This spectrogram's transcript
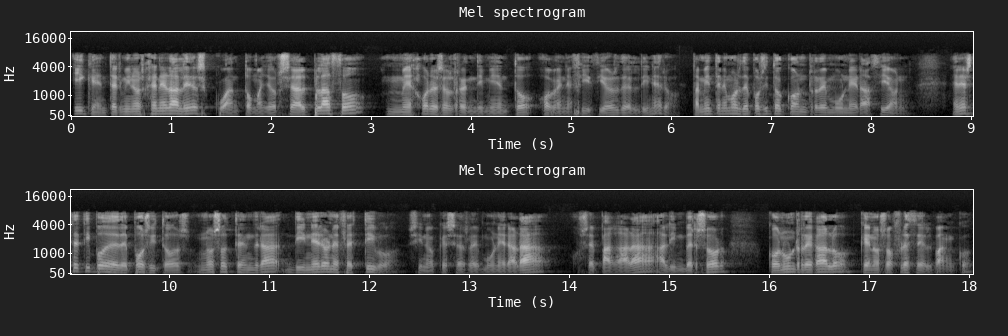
y que en términos generales, cuanto mayor sea el plazo, mejor es el rendimiento o beneficios del dinero. También tenemos depósito con remuneración. En este tipo de depósitos no se obtendrá dinero en efectivo, sino que se remunerará o se pagará al inversor con un regalo que nos ofrece el banco.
